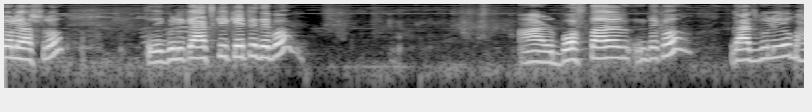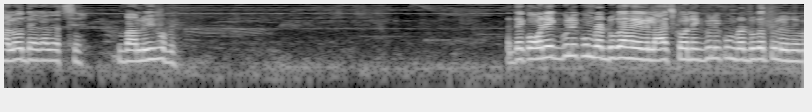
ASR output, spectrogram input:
চলে আসলো। তো এগুলিকে আজকে কেটে দেব। আর বস্তার দেখো, গাছগুলিও ভালো দেখা যাচ্ছে, ভালোই হবে। দেখো অনেকগুলি কুমড়া ডুগা হয়ে গেল, আজকে অনেকগুলি কুমড়া ডুগা তুলে নেব।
